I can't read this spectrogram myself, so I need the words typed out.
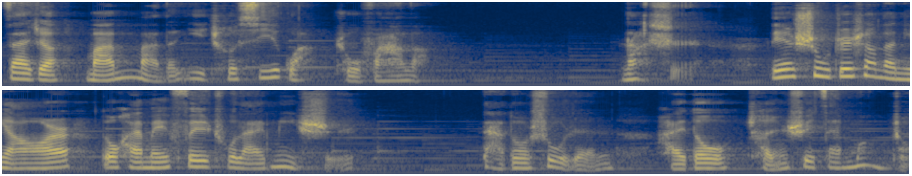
载着满满的一车西瓜出发了。那时，连树枝上的鸟儿都还没飞出来觅食，大多数人还都沉睡在梦中。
